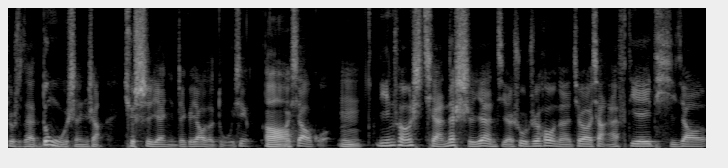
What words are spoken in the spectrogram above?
就是在动物身上去试验你这个药的毒性和哦，效果。嗯，临床前的实验结束之后呢，就要向 FDA 提交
